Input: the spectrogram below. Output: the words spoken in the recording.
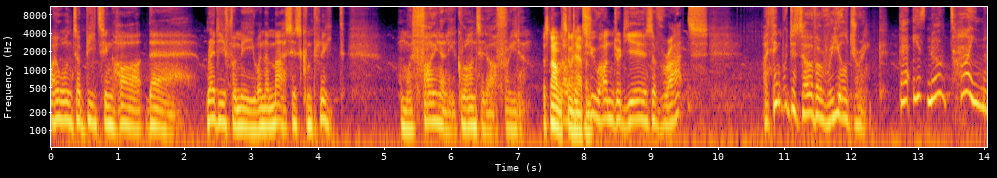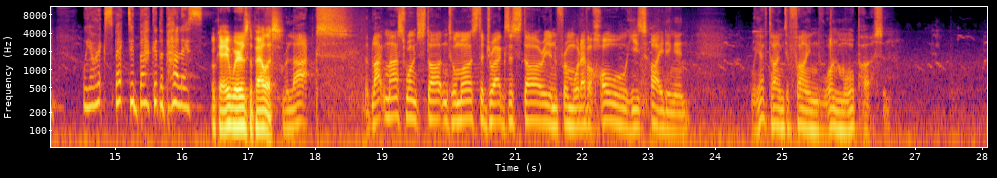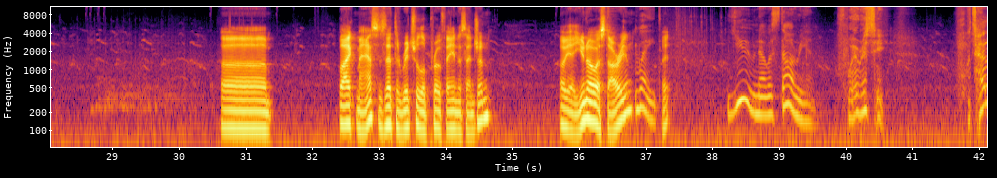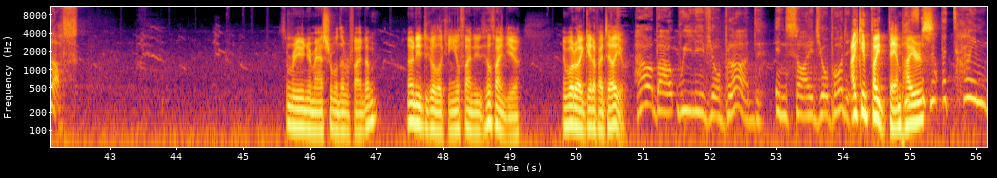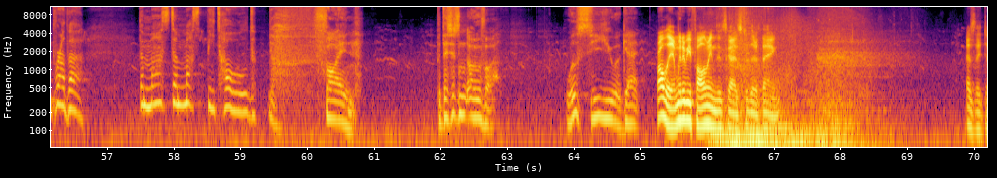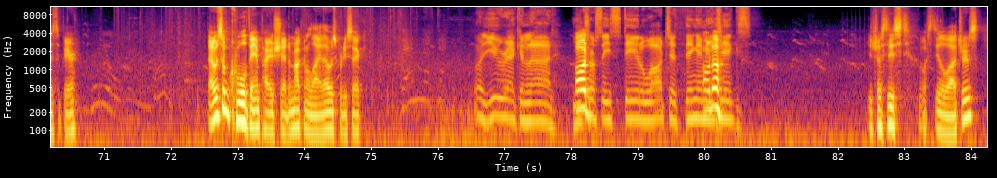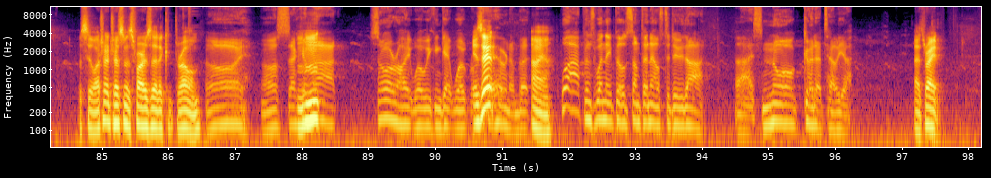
I want a beating heart there, ready for me when the Mass is complete. And we're finally granted our freedom. That's not what's gonna After happen. 200 years of rats, I think we deserve a real drink. There is no time. We are expected back at the palace. Okay, where's the palace? Relax. The Black Mass won't start until Master drags Astarion from whatever hole he's hiding in. We have time to find one more person. Uh, Black Mass? Is that the ritual of profane ascension? Oh yeah, you know Astarion? Wait. What? You know Astarion. Where is he? Well, tell us. Some reunion master will never find him. No need to go looking. You'll find it. He'll find you. And what do I get if I tell you? How about we leave your blood inside your body? I can fight This vampires. is not the time, brother. The Master must be told. Fine. But this isn't over. We'll see you again. Probably. I'm going to be following these guys to their thing. As they disappear. That was some cool vampire shit. I'm not going to lie. That was pretty sick. What do you reckon, lad? You Oh. trust these steel watcher thingy Oh, no. jigs? You trust these st- what, steel watchers? What steel watcher? I trust them as far as that I can throw them. Aye, I'll second Mhm. that. It's all right where we can get work Is it? them, but Oh, yeah. what happens when they build something else to do that? Ah, it's no good, I tell you. That's right.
